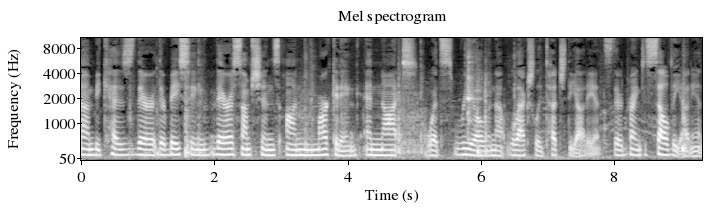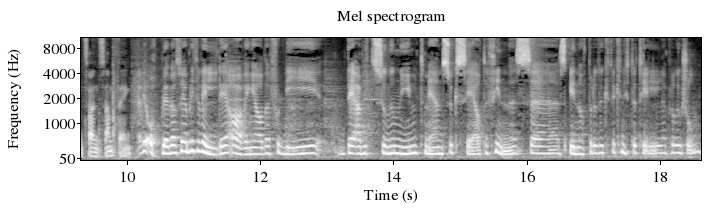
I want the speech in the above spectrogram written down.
um, because they're they're basing their assumptions on marketing and not what's real and not will actually touch the audience. They're trying to sell the audience on something. Vi opplever at vi har blitt veldig avhengig av det fordi det er blitt synonymt med en suksess at det finnes eh, spin-off-produkter knyttet til produksjonen.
